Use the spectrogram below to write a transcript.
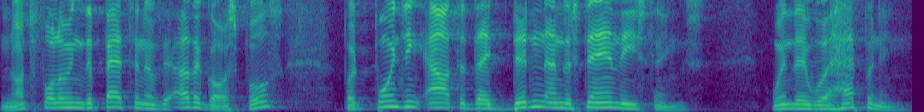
not following the pattern of the other gospels, but pointing out that they didn't understand these things when they were happening.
